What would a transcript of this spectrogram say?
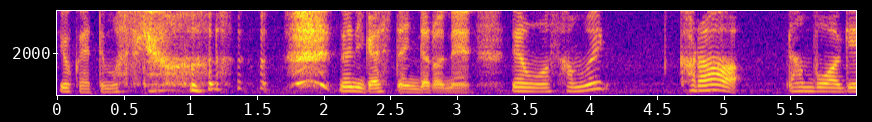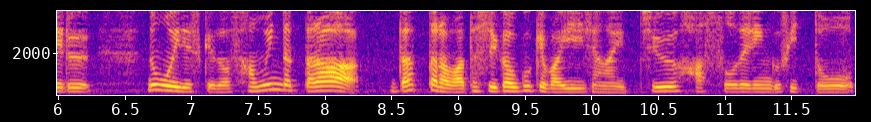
よくやってましたけど。何がしたいんだろうね。でも寒いから暖房上げるのもいいですけど寒いんだったらだったら私が動けばいいじゃないっていう発想でリングフィットを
